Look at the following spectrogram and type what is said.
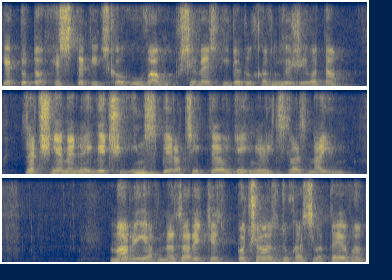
Jak tuto estetickou úvahu převést do duchovního života? Začněme největší inspirací, kterou dějiny lidstva znají. Maria v Nazaretě počala z Ducha Svatého,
